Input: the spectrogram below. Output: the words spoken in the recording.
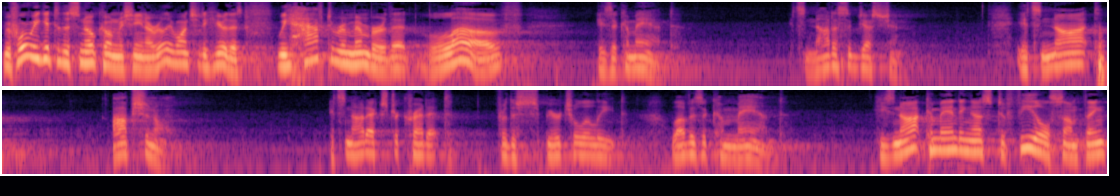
Before we get to the snow cone machine, I really want you to hear this. We have to remember that love is a command, it's not a suggestion, it's not optional, it's not extra credit for the spiritual elite. Love is a command. He's not commanding us to feel something,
